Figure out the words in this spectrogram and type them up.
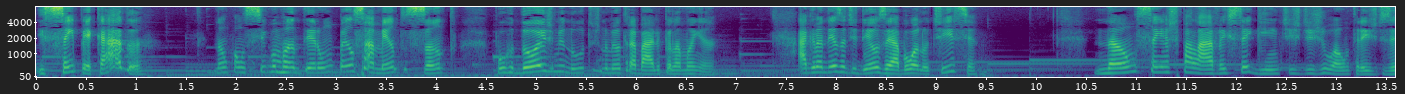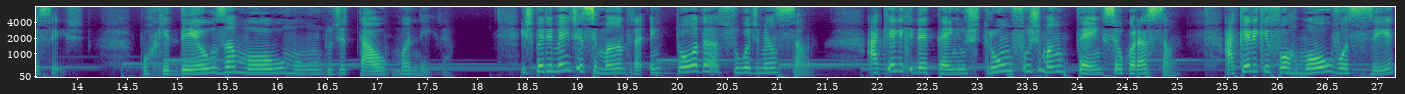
E sem pecado, não consigo manter um pensamento santo por dois minutos no meu trabalho pela manhã. A grandeza de Deus é a boa notícia? Não sem as palavras seguintes de João 3,16. Porque Deus amou o mundo de tal maneira. Experimente esse mantra em toda a sua dimensão. Aquele que detém os trunfos mantém seu coração. Aquele que formou você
